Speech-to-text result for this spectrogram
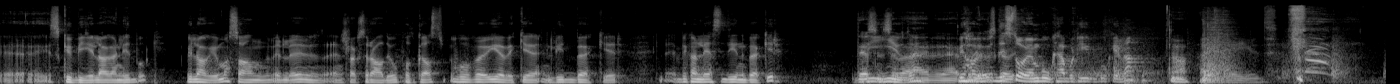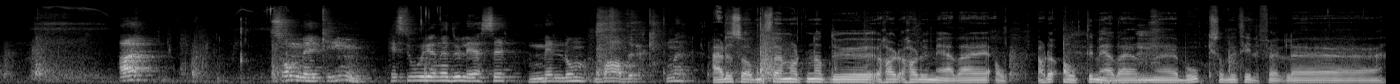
eh, Skulle vi lage en lydbok? Vi lager jo masse an- eller en slags radiopodkast. Hvorfor gjør vi ikke lydbøker? Vi kan lese dine bøker. Det Vi gir jeg det er- eh, Vi har det vi- står jo en bok her borti bokhylla. Ja, herregud. Her. Sommerkrim. Historiene du leser mellom badeøktene. Er det sånn, Stein Morten, at du har, har du med deg Har du alltid med deg en eh, bok, som i tilfelle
